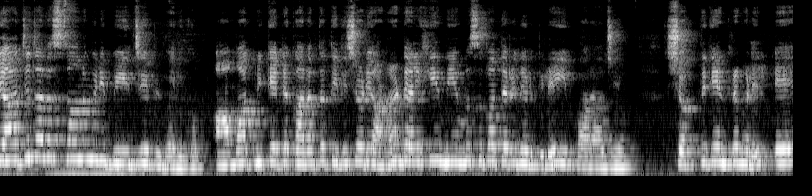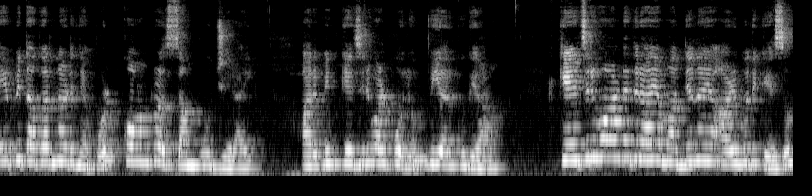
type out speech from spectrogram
രാജ്യതലസ്ഥാനം ഇനി ബി ജെ പി ഭരിക്കും. ആം ആദ്മിക്കേറ്റ കനത്ത തിരിച്ചടിയാണ് ഡൽഹി നിയമസഭാ തെരഞ്ഞെടുപ്പിലെ ഈ പരാജയം. ശക്തി കേന്ദ്രങ്ങളിൽ എ എ പി തകർന്നടിഞ്ഞപ്പോൾ കോൺഗ്രസ് സംപൂജ്യരായി അരവിന്ദ് കെജ്രിവാൾ പോലും വിയർക്കുകയാണ്. കേജ്രിവാളിനെതിരായ മദ്യനയ അഴിമതി കേസും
